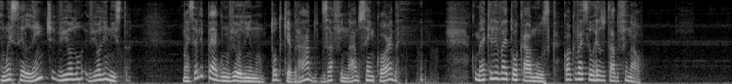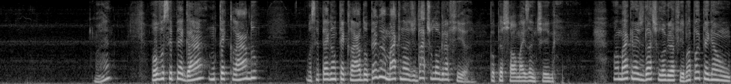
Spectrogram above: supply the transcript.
É um excelente violo, violinista. Mas se ele pega um violino todo quebrado, desafinado, sem corda, como é que ele vai tocar a música? Qual que vai ser o resultado final? Não é? Ou você pegar um teclado Você pega um teclado, pega uma máquina de datilografia, para o pessoal mais antigo. Uma máquina de datilografia, mas pode pegar um,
